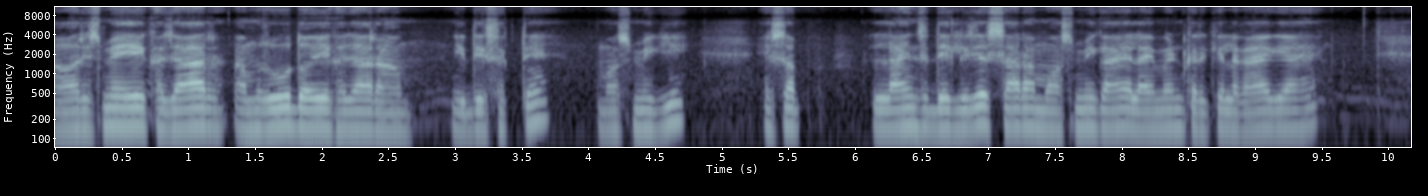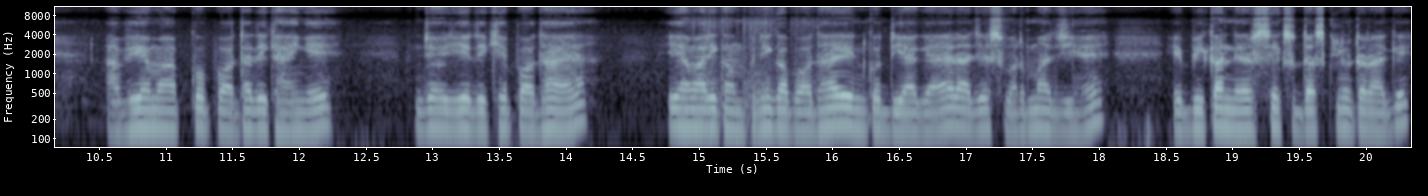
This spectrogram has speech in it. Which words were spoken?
और इसमें एक हज़ार अमरूद और एक हज़ार आम, ये देख सकते हैं। मौसमी की। ये सब लाइन से देख लीजिए, सारा मौसमी का है अलाइनमेंट करके लगाया गया है। अभी हम आपको पौधा दिखाएँगे, जो ये देखिए पौधा है, ये हमारी कंपनी का पौधा है, इनको दिया गया है, राजेश वर्मा जी हैं। ये बीकानेर से 110 किलोमीटर आगे।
